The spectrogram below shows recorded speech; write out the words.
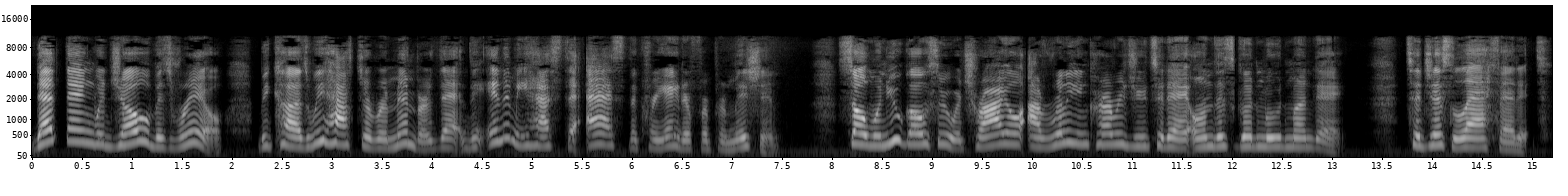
That thing with Job is real because we have to remember that the enemy has to ask the creator for permission. So when you go through a trial, I really encourage you today on this Good Mood Monday to just laugh at it.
